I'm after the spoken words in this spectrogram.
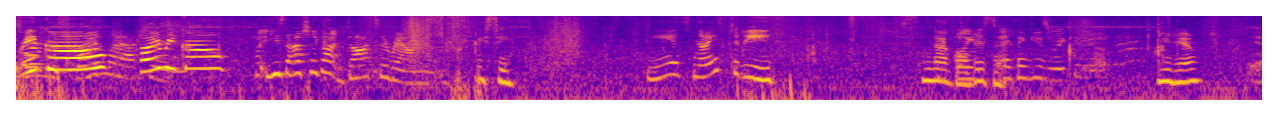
Rico! Hi, Rico! But he's actually got dots around them. Let me see. See, it's nice to be snuggled, Like, isn't I think he's waking up. You do? Yeah.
